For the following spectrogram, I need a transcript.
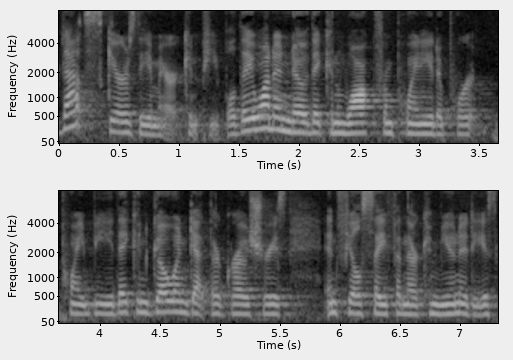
that scares the American people. They want to know they can walk from point A to point B, they can go and get their groceries and feel safe in their communities.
